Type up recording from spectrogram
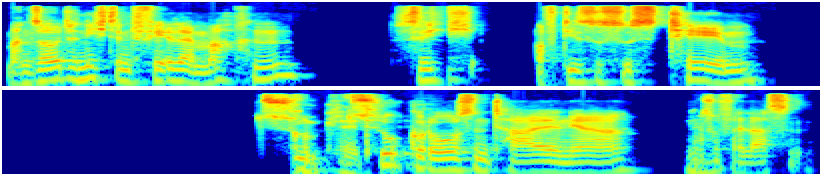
man sollte nicht den Fehler machen, sich auf dieses System zu, zu großen Teilen ja, ja. zu verlassen.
